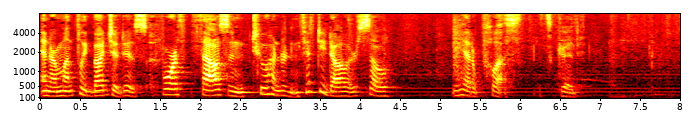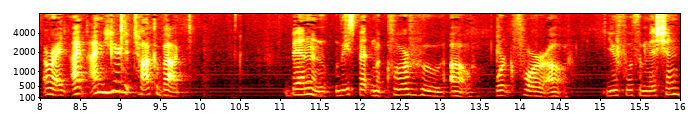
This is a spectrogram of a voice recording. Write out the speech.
and our monthly budget is $4,250, so we had a plus. It's good. All right, I, I'm here to talk about Ben and Lisbeth McClure, who uh, work for uh, Youth with a Mission.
